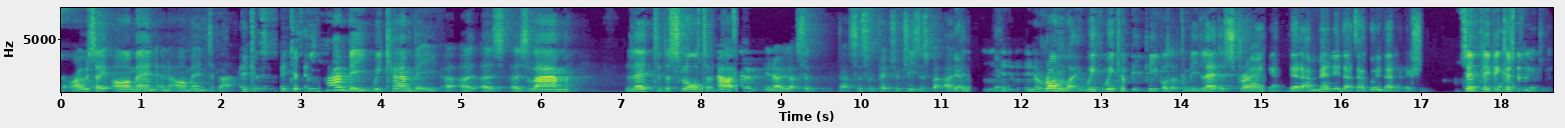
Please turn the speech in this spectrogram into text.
So I would say amen and amen to that because because we can be we can be uh, uh, as as lamb led to the slaughter. Now, I know, you know, that's a that's a sort of picture of Jesus, but uh, Yeah, in, yeah. In, in a wrong way. We, we can be people that can be led astray there are many that are going that direction. simply because of the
